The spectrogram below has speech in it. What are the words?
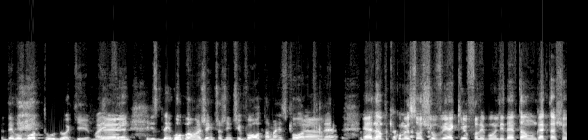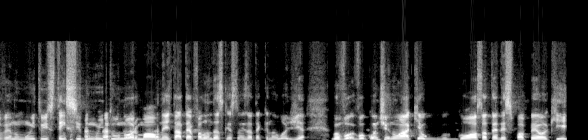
Derrubou tudo aqui. Mas é. enfim, eles derrubam a gente, a gente volta mais forte, ah. né? É, não, porque começou a chover aqui, eu falei, bom, ele deve estar num lugar que está chovendo muito, isso tem sido muito normal, né? A gente está até falando das questões da tecnologia. Vou, vou continuar aqui, eu gosto até desse papel aqui.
